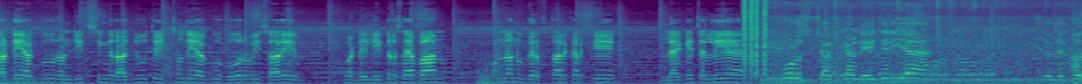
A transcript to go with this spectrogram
ਸਾਡੇ ਆਗੂ ਰਣਜੀਤ ਸਿੰਘ ਰਾਜੂ ਤੇ ਇੱਥੋਂ ਦੇ ਆਗੂ ਹੋਰ ਵੀ ਸਾਰੇ ਵੱਡੇ ਲੀਡਰ ਸਾਹਿਬਾਨ ਉਹਨਾਂ ਨੂੰ ਗ੍ਰਿਫਤਾਰ ਕਰਕੇ ਲੈ ਕੇ ਚੱਲੇ ਆ ਪੁਲਿਸ ਚੱਕ ਕੇ ਲੈ ਜਰੀ ਹੈ ਇਹ ਦੇਖੋ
